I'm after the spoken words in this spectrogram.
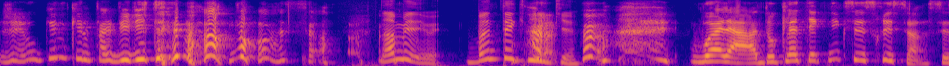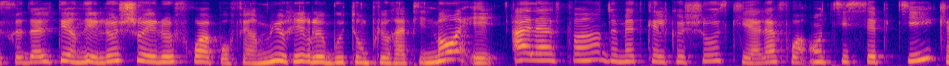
j'ai aucune culpabilité par rapport à ça. Non mais bonne technique. voilà, donc la technique ce serait ça, ce serait d'alterner le chaud et le froid pour faire mûrir le bouton plus rapidement et à la fin de mettre quelque chose qui est à la fois antiseptique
